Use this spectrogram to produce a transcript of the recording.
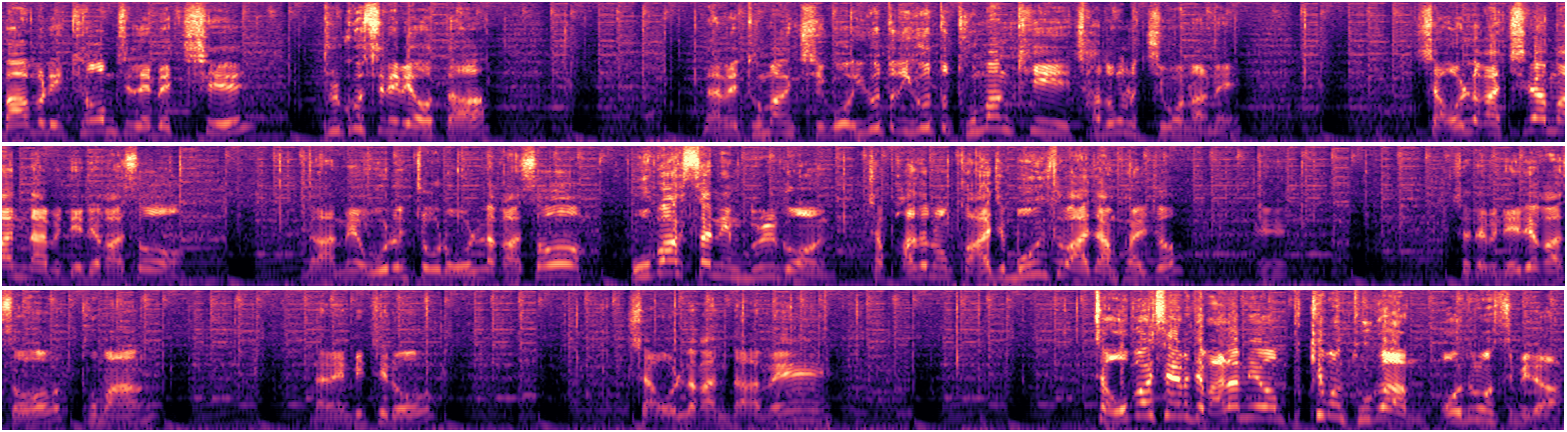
마무리 경험치 레벨 7 불꽃 레벨 그 다음에 도망치고 이것도 이것도 도망키 자동으로 지원하네 자 올라가 한 다음에 내려가서 그 다음에 오른쪽으로 올라가서 오박사님 물건 자 받아놓고 아직 몬스터 아직 안 팔죠? 예. 자 그다음에 내려가서 도망 그 다음에 밑으로 자 올라간 다음에 자 오박사님한테 말하면 포켓몬 도감 얻어놓습니다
